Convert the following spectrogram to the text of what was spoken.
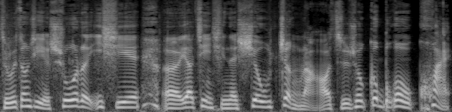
指挥中心也说了一些呃要进行的修正了啊，只是说够不够快。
